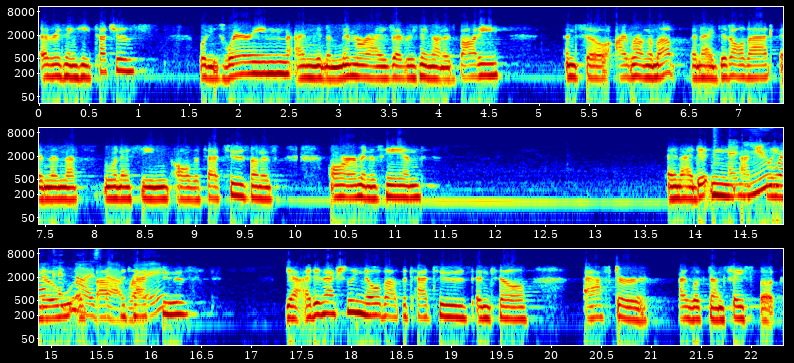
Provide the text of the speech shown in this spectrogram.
everything he touches, what he's wearing. I'm going to memorize everything on his body. And so I rung him up and I did all that. And then that's when I seen all the tattoos on his arm and his hand and I didn't and actually know about that, the right? tattoos. Yeah, I didn't actually know about the tattoos until after I looked on Facebook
